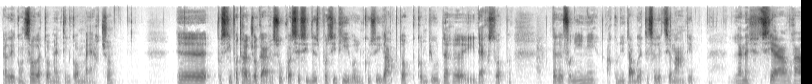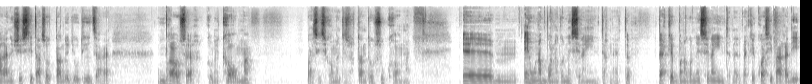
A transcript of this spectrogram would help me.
alle console attualmente in commercio eh, si potrà giocare su qualsiasi dispositivo, inclusi laptop, computer, i desktop, telefonini, alcuni tablet selezionati. Ne- si avrà la necessità soltanto di utilizzare un browser come Chrome, quasi sicuramente soltanto su Chrome, ehm, e una buona connessione a internet. Perché buona connessione a internet? Perché qua si parla di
